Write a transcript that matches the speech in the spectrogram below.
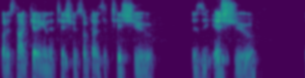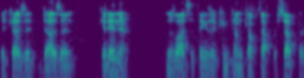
but it's not getting in the tissue. Sometimes the tissue is the issue because it doesn't get in there. There's lots of things that can gunk up that receptor.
